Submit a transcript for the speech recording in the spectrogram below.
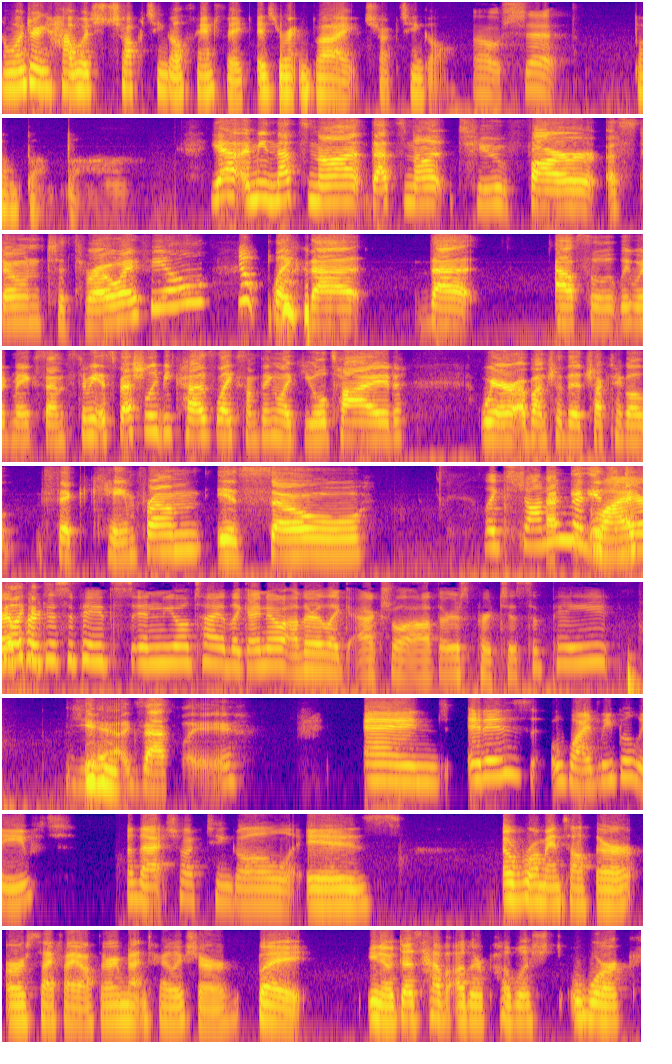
I'm wondering how much Chuck Tingle fanfic is written by Chuck Tingle. oh shit. Bum bum bum. Yeah, I mean that's not that's not too far a stone to throw, I feel. Nope. Like that that absolutely would make sense to me, especially because like something like Yuletide where a bunch of the Chuck Tingle fic came from is so Like Seanan uh, I- it's- I McGuire feel like it's- participates in Yuletide. Like I know other like actual authors participate. yeah, mm-hmm. exactly. And it is widely believed that Chuck Tingle is a romance author or sci-fi author. I'm not entirely sure, but you know, does have other published work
